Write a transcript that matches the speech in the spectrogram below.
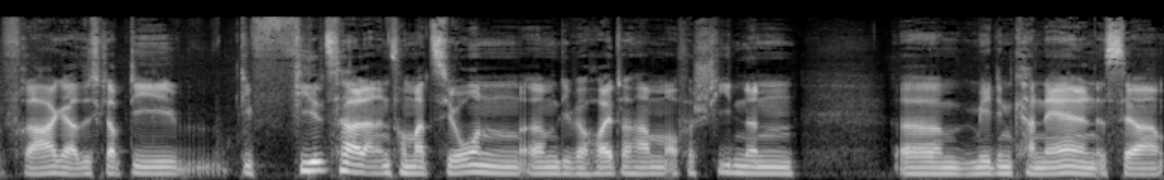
Frage. Also ich glaube, die, die Vielzahl an Informationen, ähm, die wir heute haben auf verschiedenen ähm, Medienkanälen ist ja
